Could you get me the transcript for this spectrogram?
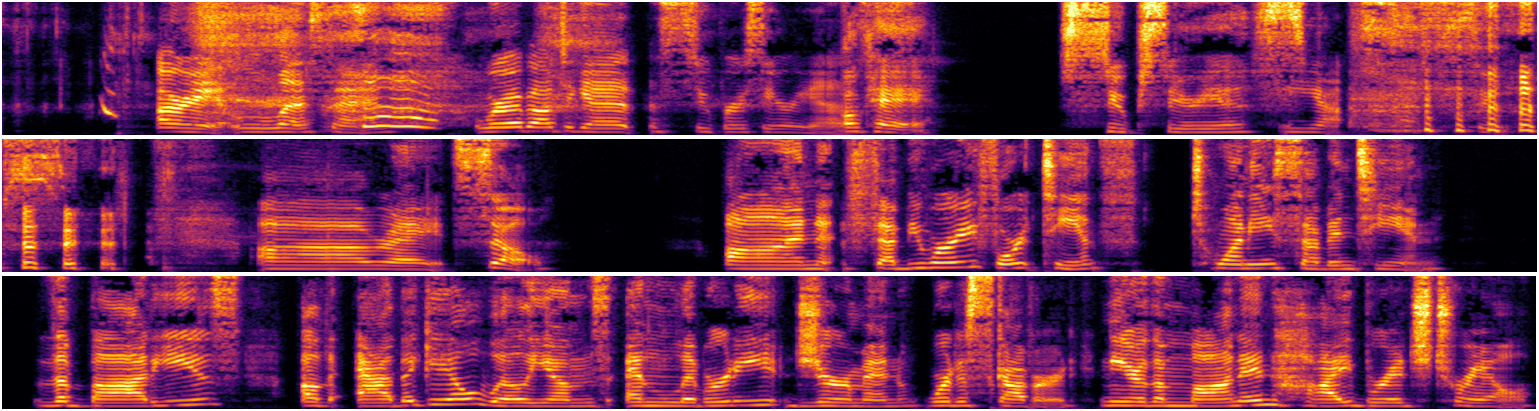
All right, listen. We're about to get super serious. okay. Soup serious. Yeah. Soups. All right. So, on February 14th, 2017, the bodies of Abigail Williams and Liberty German were discovered near the Monon High Bridge Trail,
